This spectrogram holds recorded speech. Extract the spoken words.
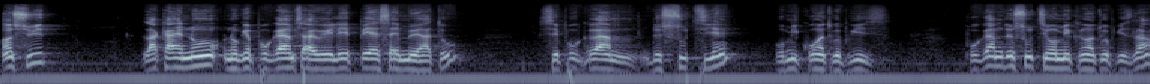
Ensuite, Là, nous, nous avons un programme, ça les PSME à tout. C'est programme de soutien aux micro-entreprises. Programme de soutien aux micro-entreprises là,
